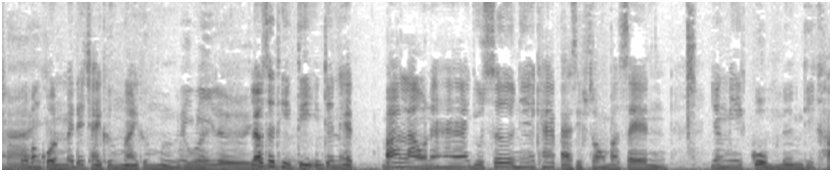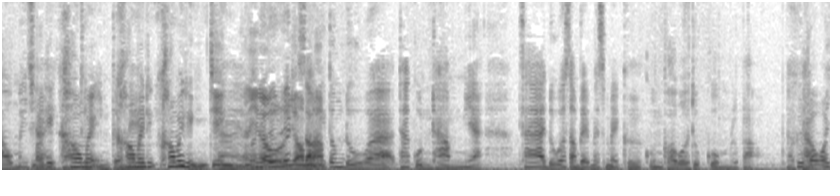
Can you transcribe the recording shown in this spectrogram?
ใช่เพราะบางคนไม่ได้ใช้เครื่องไม้เครื่องมือไม่ด้วยมีเลย แล้วสถิติอินเทอร์เน็ตบ้านเรานะฮะ user เนี่ยแค่ 82%ยังมีกลุ่มหนึ่งที่เขาไม่ไม่ใช้เข้าเข้าถึงอินเทอร์เน็ตเข้าไม่เข้าไม่ถึงจริงๆอันนี้เรายอมรับเพะฉะที่ต้องดูว่าถ้าคุณทำเนี่ย ถ้าดูว่าสำเร็จไม่สำเร็จคือคุณ cover ทุกกลุ่มหรือเปล่านะคือรับเราว่า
